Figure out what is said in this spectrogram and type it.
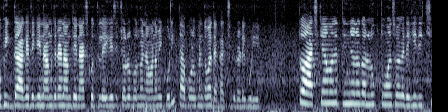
অভিজ্ঞতা আগে থেকে নামতে নামতে নাচ করতে লেগে গেছে। চলো প্রথমে নামানামি করি, তারপর ওখানে তোমার দেখাচ্ছি পুরোটা ঘুরিয়ে। তো আজকে আমাদের তিনজনকার লুক তোমার সবাইকে দেখিয়ে দিচ্ছি।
